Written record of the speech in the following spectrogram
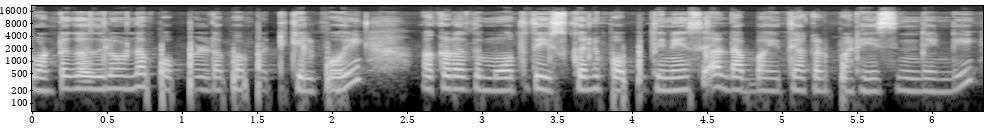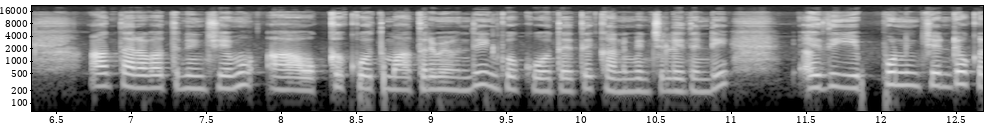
వంటగదిలో ఉన్న పప్పుల డబ్బా పట్టుకెళ్ళిపోయి అక్కడ అది మూత తీసుకొని పప్పు తినేసి ఆ డబ్బా అయితే అక్కడ పడేసిందండి. ఆ తర్వాత నుంచి ఏమో ఆ ఒక్క కోతి మాత్రమే ఉంది. ఇంకో కోతి అయితే కనిపించలేదండి. అది ఎప్పటి నుంచి అంటే ఒక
